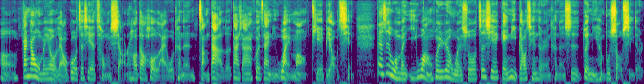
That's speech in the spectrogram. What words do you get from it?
呃，刚刚我们有聊过这些从小，然后到后来我可能长大了，大家会在你外貌贴标签，但是我们以往会认为说，这些给你标签的人，可能是对你很不熟悉的人。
